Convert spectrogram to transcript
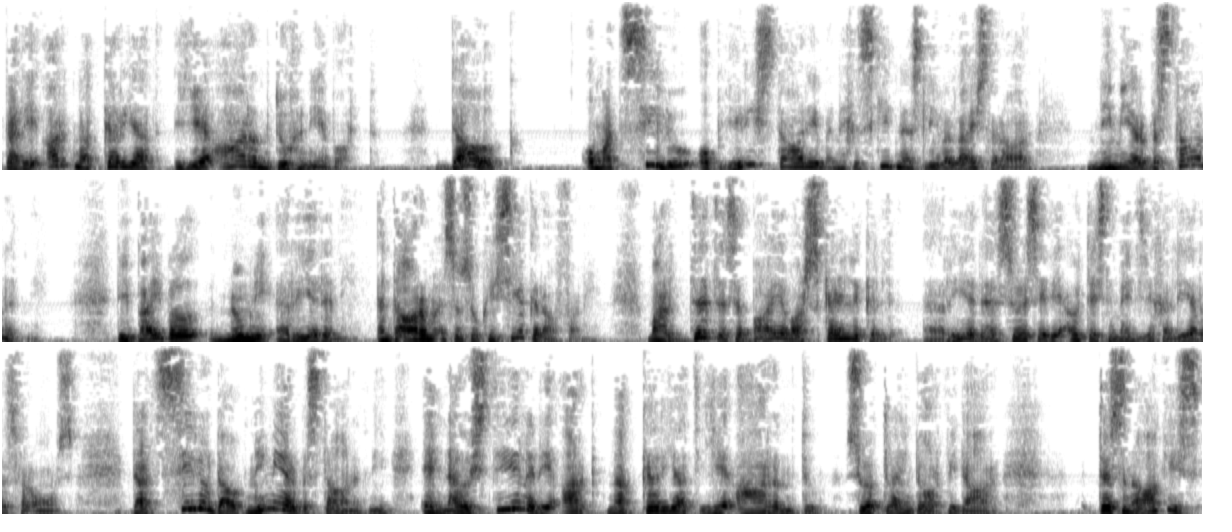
dat die ark na Kirjat Jearim toegeneem word. Dalk omdat Silo op hierdie stadium in die geskiedenis, liewe luisteraar, nie meer bestaan het nie. Die Bybel noem nie 'n rede nie en daarom is ons ook nie seker daarvan nie. Maar dit is 'n baie waarskynlike rede, so sê die Ou Testamentiese geleerdes vir ons, dat Silo dalk nie meer bestaan het nie en nou stuur hulle die ark na Kirjat Jearim toe, so 'n klein dorpie daar tussen hakies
